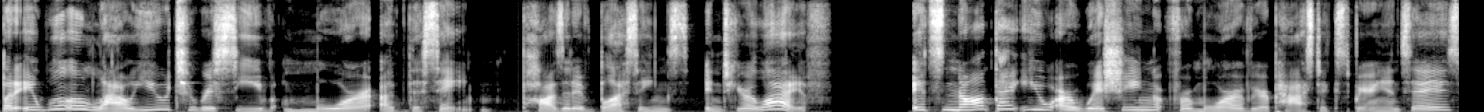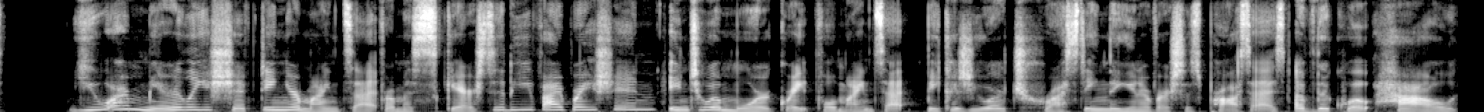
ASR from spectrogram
but it will allow you to receive more of the same positive blessings into your life. It's not that you are wishing for more of your past experiences. You are merely shifting your mindset from a scarcity vibration into a more grateful mindset because you are trusting the universe's process of the quote how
